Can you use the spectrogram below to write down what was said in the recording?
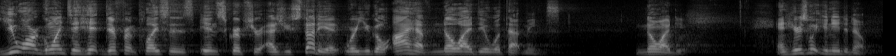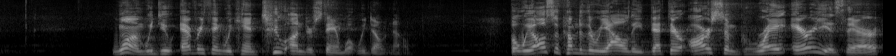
you are going to hit different places in Scripture as you study it where you go, I have no idea what that means. No idea. And here's what you need to know one, we do everything we can to understand what we don't know. But we also come to the reality that there are some gray areas there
